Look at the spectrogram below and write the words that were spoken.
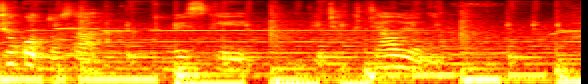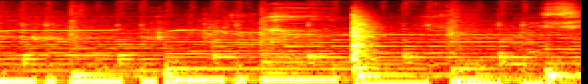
チョコとさウイスキーめちゃくちゃ合うよね。美味しい。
